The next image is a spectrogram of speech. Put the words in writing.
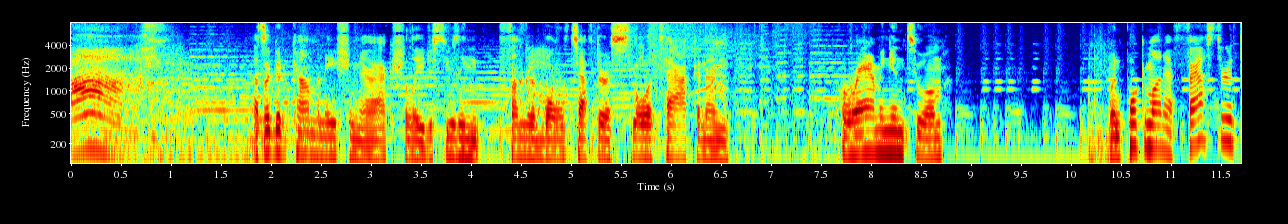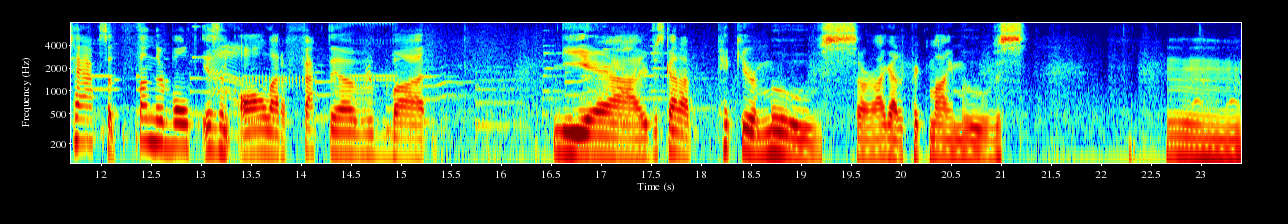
Ah. That's a good combination there, actually, just using Thunderbolts after a slow attack and then ramming into them. When Pokemon have faster attacks, a Thunderbolt isn't all that effective, but yeah, you just gotta pick your moves, or I gotta pick my moves. Hmm.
